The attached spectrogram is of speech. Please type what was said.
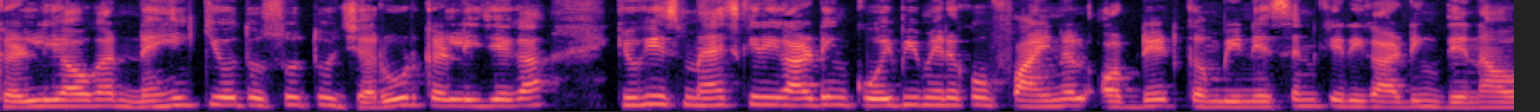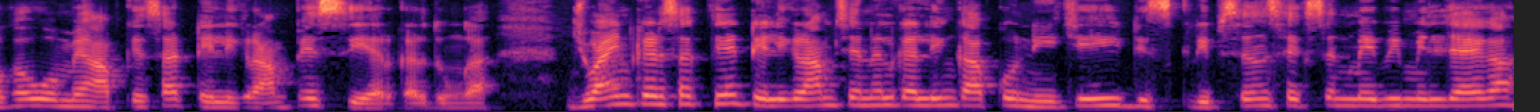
कर लिया होगा। नहीं किया दोस्तों तो ज़रूर कर लीजिएगा, क्योंकि इस मैच के रिगार्डिंग कोई भी मेरे को फाइनल अपडेट कम्बिनेशन के रिगार्डिंग देना होगा, वो मैं आपके साथ टेलीग्राम पे शेयर कर दूँगा। ज्वाइन कर सकते हैं टेलीग्राम चैनल का लिंक आपको नीचे ही डिस्क्रिप्शन सेक्शन में भी मिल जाएगा।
